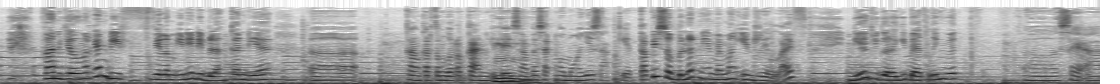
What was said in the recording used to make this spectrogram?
Van Kilmer kan di film ini dibilangkan dia eh, kanker tenggorokan gitu ya, Hmm. sampai sa- ngomong aja sakit. Tapi sebenarnya memang in real life dia juga lagi battling with eh, CA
